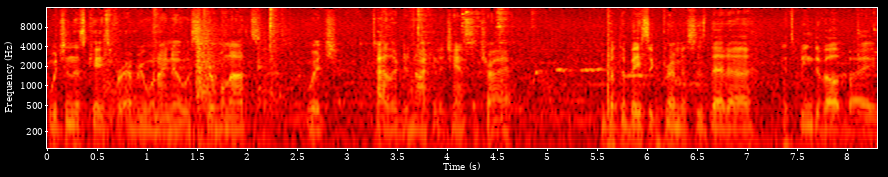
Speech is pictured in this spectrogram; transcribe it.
Which in this case, for everyone I know, is Scribblenauts, which Tyler did not get a chance to try. But the basic premise is that uh, it's being developed by,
